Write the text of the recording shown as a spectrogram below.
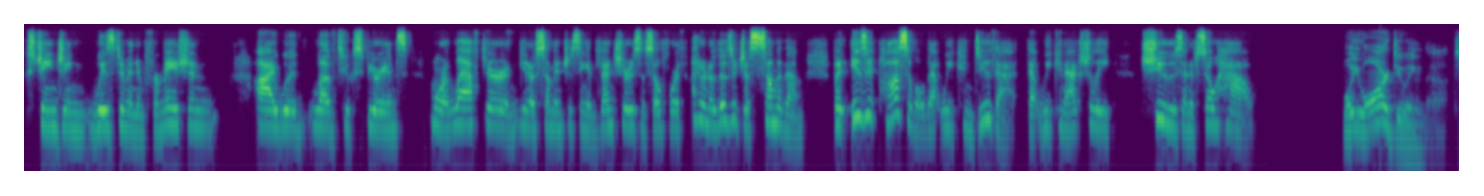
exchanging wisdom and information. I would love to experience more laughter and you know some interesting adventures and so forth i don't know those are just some of them but is it possible that we can do that that we can actually choose and if so how well you are doing that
